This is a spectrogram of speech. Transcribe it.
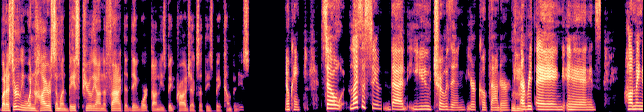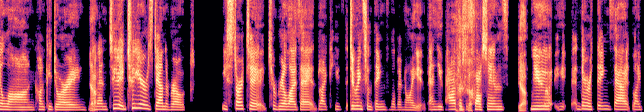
but I certainly wouldn't hire someone based purely on the fact that they worked on these big projects at these big companies. Okay. So let's assume that you've chosen your co-founder. Mhm. Everything is humming along, hunky dory. Yeah. And then two two years down the road, you start to to realize that like he's doing some things that annoy you. And you've had the discussions. Yeah. You, you there are things that like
